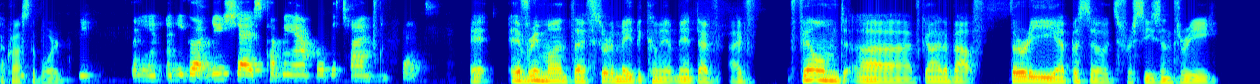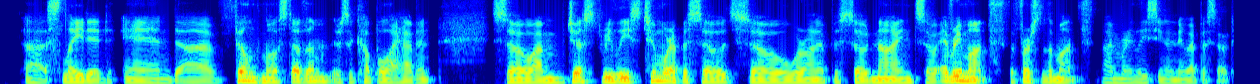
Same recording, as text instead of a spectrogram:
across the board. Brilliant. And you got new shows coming out all the time. e- every month I've sort of made the commitment. I've I've filmed uh I've got about 30 episodes for season 3 uh slated and uh filmed most of them. There's a couple I haven't. So I'm just released two more episodes. So we're on episode 9. So every month, the first of the month, I'm releasing a new episode.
